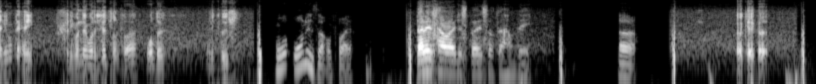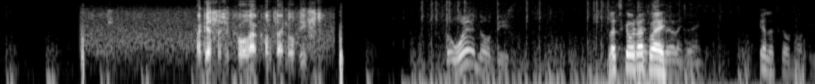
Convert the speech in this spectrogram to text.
Anyone get any? Anyone know what a shed's on fire? Waldo? Any clues? What, what is that on fire? That is how I dispose of the Humvee. Uh, Okay, got it. I guess I should call out contact northeast. but where northeast? Let's go that way. buildings, I think. Yeah, let's go northeast.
